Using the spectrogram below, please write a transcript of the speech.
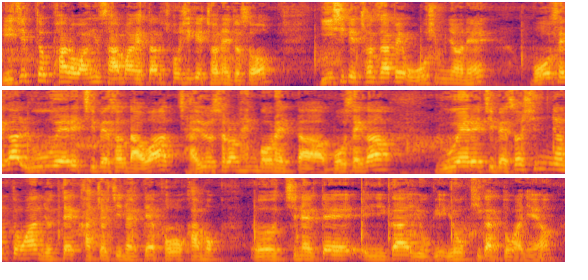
이집트 파라왕이 사망했다는 소식이 전해져서 이 시기 1450년에 모세가 루엘의 집에서 나와 자유스러운 행보를 했다. 모세가 루엘의 집에서 10년 동안 요때 갇혀 지낼 때 보호 감옥 어, 지낼 때가 여기 요 기간 동안이에요.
